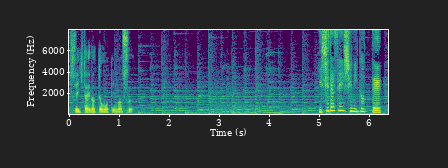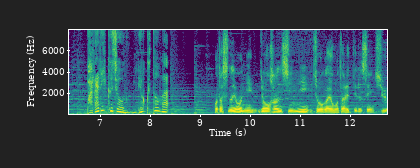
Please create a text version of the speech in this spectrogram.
していきたいなって思っています。石田選手にとってパラ陸上の魅力とは？私のように上半身に障害を持たれている選手、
